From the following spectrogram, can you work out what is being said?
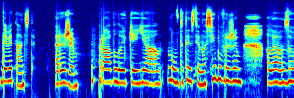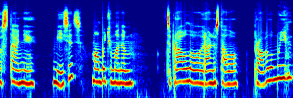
19. Режим. Правило, яке я ну, в дитинстві у нас всіх був режим, але за останній місяць, мабуть, у мене це правило реально стало правилом моїм.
